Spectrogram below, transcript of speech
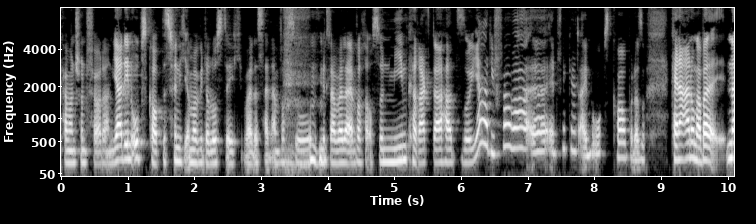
kann man schon fördern. Ja, den Obstkorb, das finde ich immer wieder lustig, weil das halt einfach so mittlerweile einfach auch so einen Meme-Charakter hat. So, ja, die Firma äh, entwickelt einen Obstkorb oder so. Keine Ahnung, aber ne,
